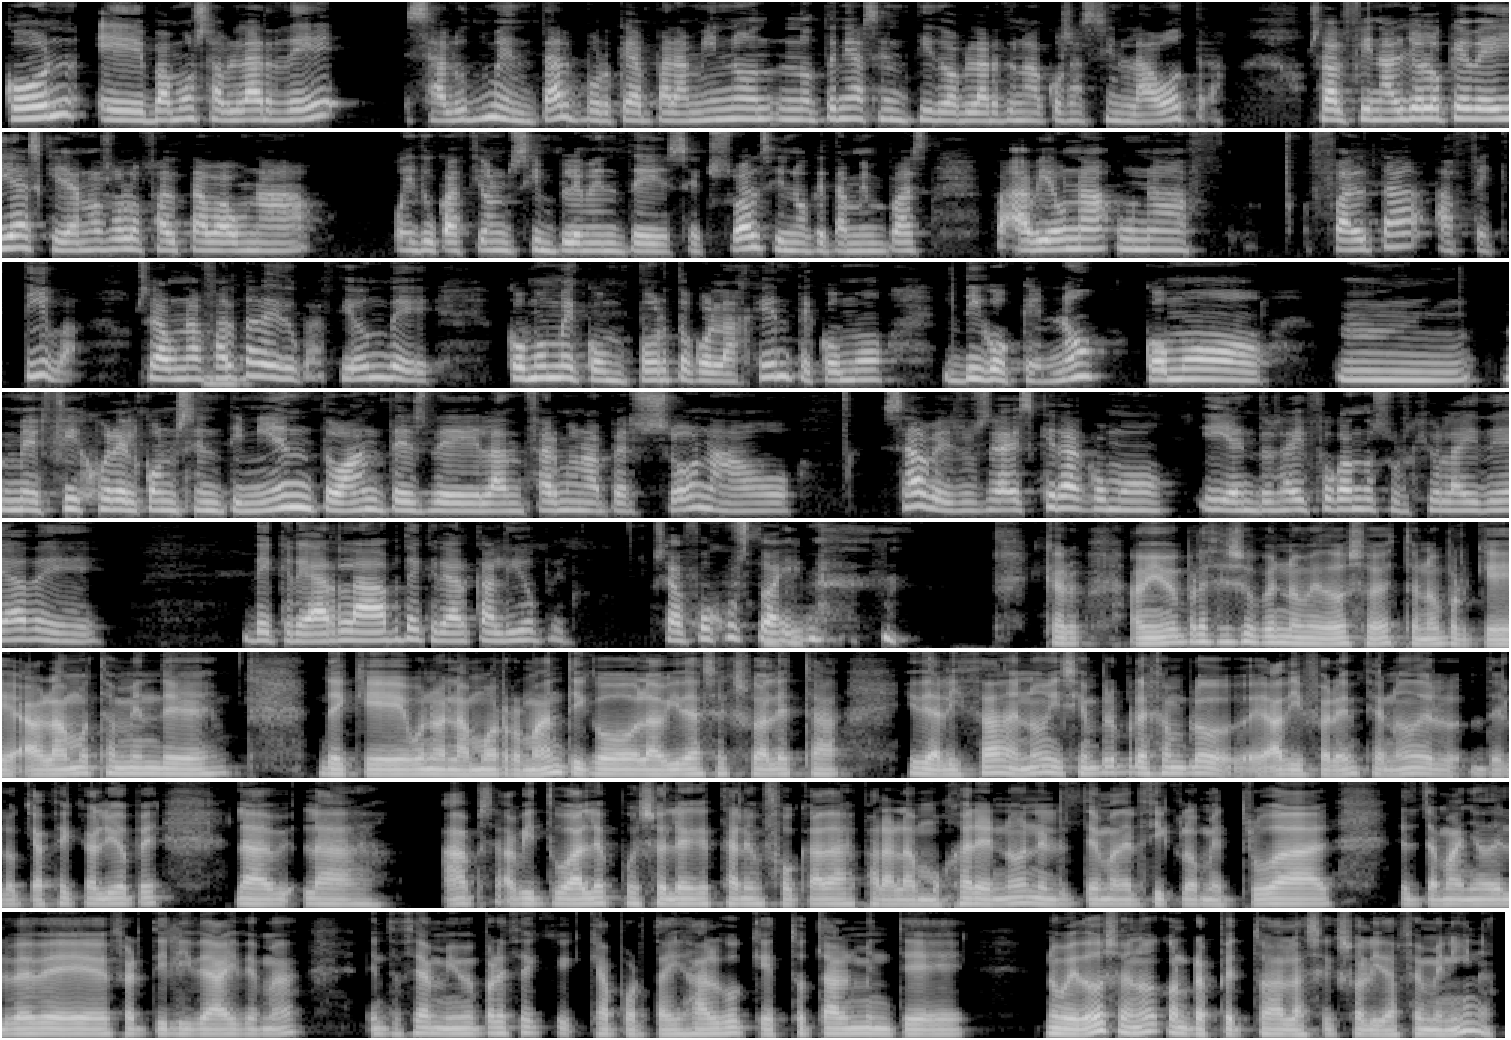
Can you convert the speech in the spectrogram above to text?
con eh, vamos a hablar de salud mental, porque para mí no, tenía sentido hablar de una cosa sin la otra. O sea, al final yo lo que veía es que ya no solo faltaba una educación simplemente sexual, sino que también había una, una falta afectiva, o sea, una falta de educación de cómo me comporto con la gente, cómo digo que no, cómo mm, me fijo en el consentimiento antes de lanzarme a una persona o, ¿sabes? O sea, es que era como... Y entonces ahí fue cuando surgió la idea de, crear la app, de crear Calliope. O sea, fue justo ahí. Claro, a mí me parece súper novedoso esto, ¿no? Porque hablamos también de, que, bueno, el amor romántico o la vida sexual está idealizada, ¿no? Y siempre, por ejemplo, a diferencia, ¿no? De, lo que hace Calliope, la, apps habituales pues suelen estar enfocadas para las mujeres, ¿no? En el tema del ciclo menstrual, el tamaño del bebé, fertilidad y demás. Entonces a mí me parece que, aportáis algo que es totalmente novedoso, ¿no? Con respecto a la sexualidad femenina.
